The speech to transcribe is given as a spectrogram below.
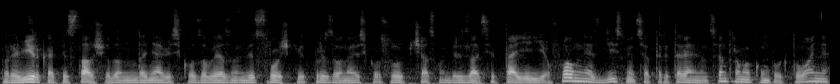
перевірка підстав щодо надання військовозобов'язаним відсрочки від призову на військову службу під час мобілізації та її оформлення здійснюється територіальними центрами комплектування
